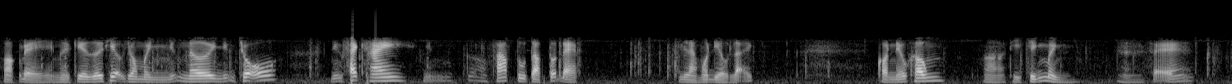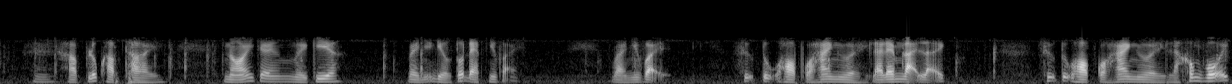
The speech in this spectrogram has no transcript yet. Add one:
hoặc để người kia giới thiệu cho mình những nơi những chỗ những sách hay những pháp tu tập tốt đẹp thì là một điều lợi ích. Còn nếu không à, thì chính mình à, sẽ à, hợp lúc hợp thời nói cho người kia về những điều tốt đẹp như vậy và như vậy sự tụ họp của hai người là đem lại lợi ích. Sự tụ họp của hai người là không vô ích.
